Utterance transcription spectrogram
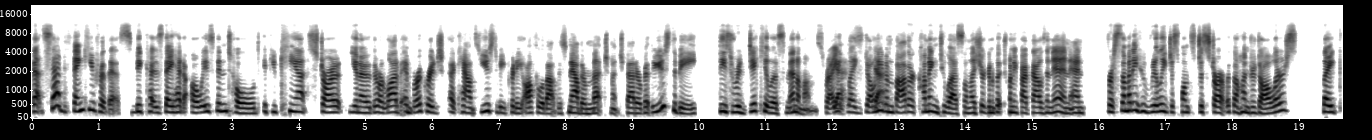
that said, thank you for this, because they had always been told if you can't start, you know, there are a lot of, and brokerage accounts used to be pretty awful about this. Now they're much, much better, but there used to be these ridiculous minimums, right? Yes, like don't yes. even bother coming to us unless you're going to put 25,000 in. And for somebody who really just wants to start with a hundred dollars, like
